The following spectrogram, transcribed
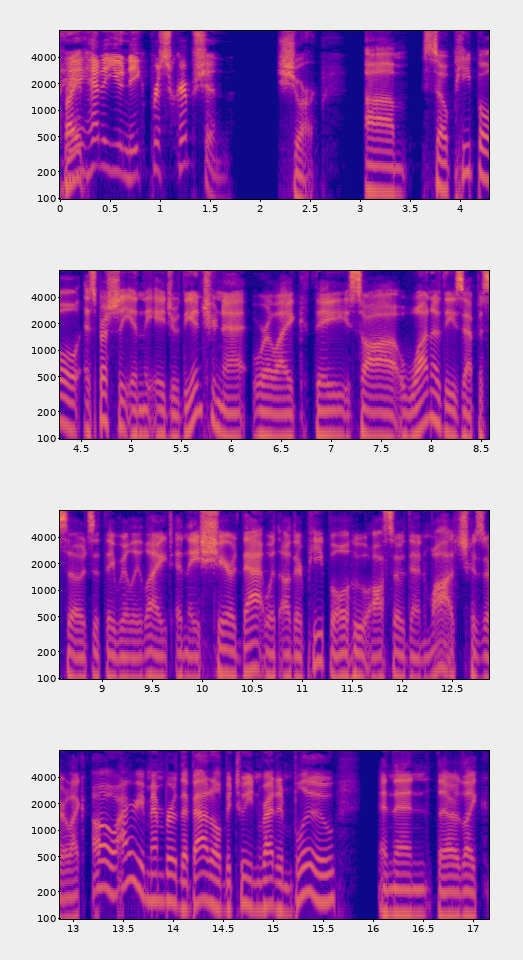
He right? had a unique prescription. Sure. Um, so people, especially in the age of the internet, were like they saw one of these episodes that they really liked, and they shared that with other people who also then watched because they're like, "Oh, I remember the battle between red and blue," and then there are like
